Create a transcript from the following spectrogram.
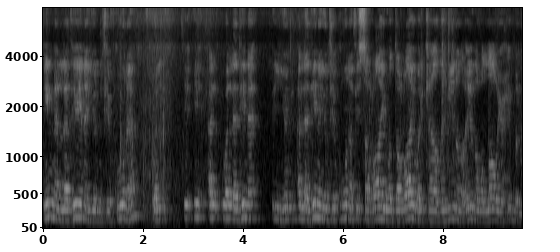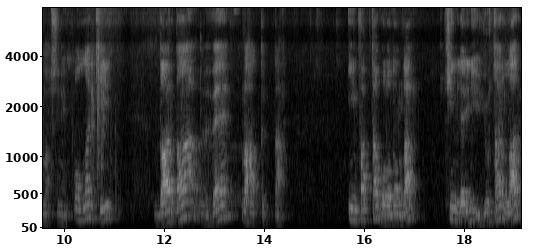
İnnellezîne yunfikûne vellezîne الذين ينفقون في السراء والضراء والكاظمين الغيظ والله يحب المحسنين. Onlar ki darda ve rahatlıkta infakta bulunurlar, kinlerini yutarlar,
